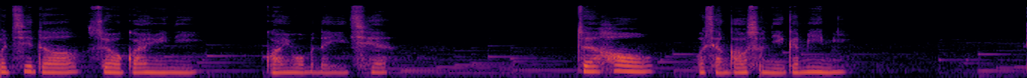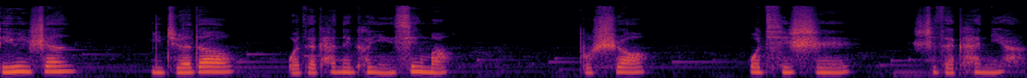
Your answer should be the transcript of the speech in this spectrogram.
我记得所有关于你，关于我们的一切。最后，我想告诉你一个秘密，李允山，你觉得我在看那颗银杏吗？不是哦，我其实是在看你啊。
